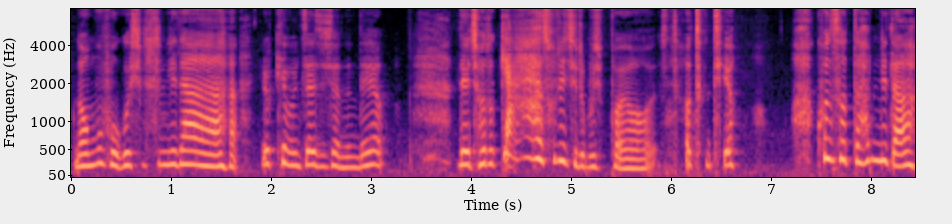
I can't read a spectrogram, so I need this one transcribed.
너무 보고 싶습니다. 이렇게 문자 주셨는데요. 네, 저도 꺄 소리 지르고 싶어요. 저도요. 콘서트 합니다.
